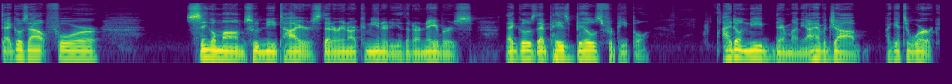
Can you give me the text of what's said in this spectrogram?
That goes out for single moms who need tires that are in our community, that are neighbors. That goes that pays bills for people. I don't need their money. I have a job. I get to work.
